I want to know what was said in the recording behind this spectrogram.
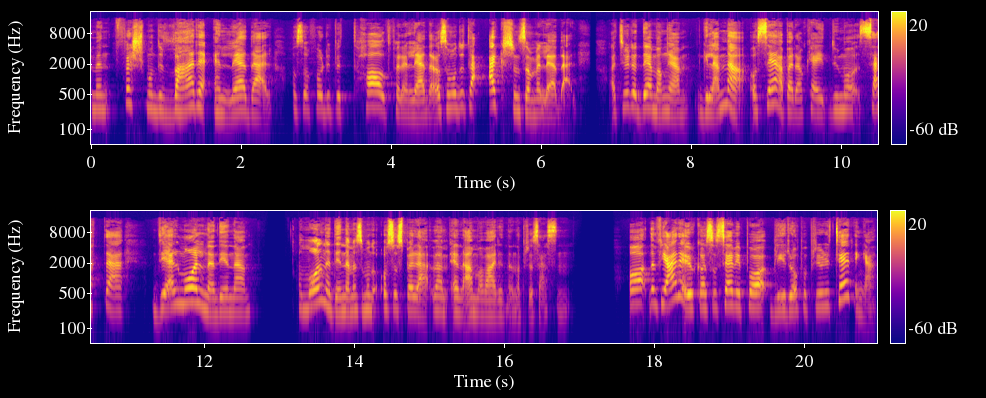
men først må du være en leder, og så får du betalt for en leder, og så må du ta action som en leder. Og jeg tror det er det mange glemmer. og ser bare OK, du må sette delmålene dine og målene dine, men så må du også spørre hvem er det jeg må være i denne prosessen. Og den fjerde uka så ser vi på bli rå på prioriteringer.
